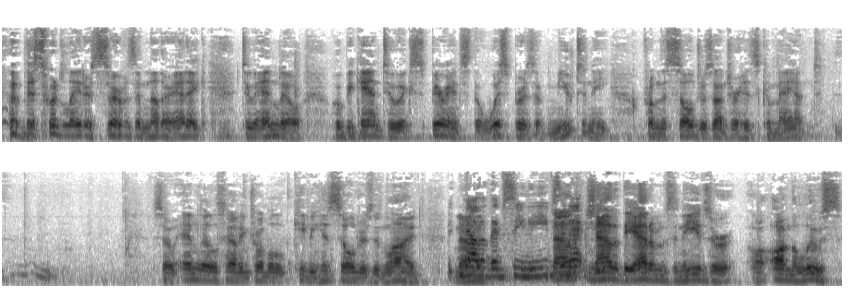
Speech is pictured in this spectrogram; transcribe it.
this would later serve as another headache to Enlil, who began to experience the whispers of mutiny from the soldiers under his command. So Enlil's having trouble keeping his soldiers in line. Now, that they've seen Eves now, in that- action. now that the Adams and Eves are are on the loose,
